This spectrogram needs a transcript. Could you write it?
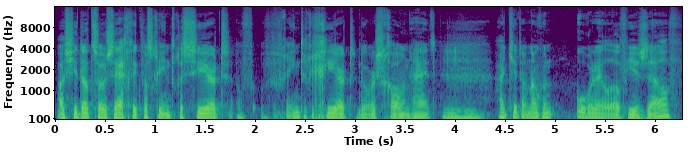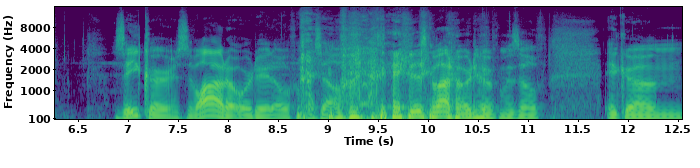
Als je dat zo zegt, ik was geïnteresseerd of of geïntrigeerd door schoonheid. Mhm. Had je dan ook een oordeel over jezelf? Zeker, zware oordelen over mezelf. Hele zware oordelen over mezelf. Ik, ehm,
